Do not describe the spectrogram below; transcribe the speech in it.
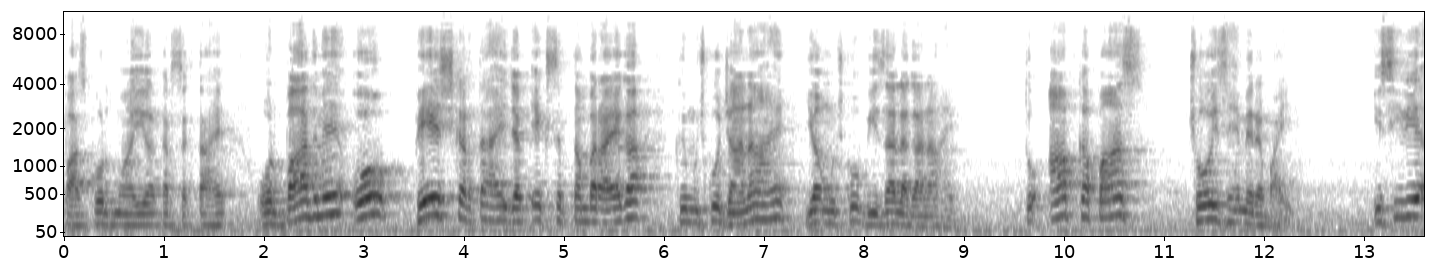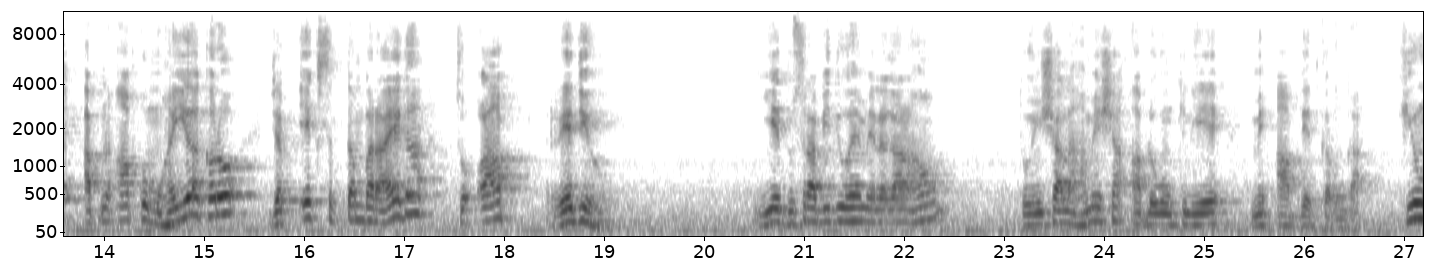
पासपोर्ट मुहैया कर सकता है। और बाद में वो पेश करता है जब एक सितंबर आएगा कि मुझको जाना है या मुझको वीज़ा लगाना है। तो आपका पास चॉइस है मेरे भाई। इसीलिए अपने आप को मुहैया करो। जब एक सितंबर आएगा तो आप रेडी हो। ये दूसरा वीडियो है, मैं लगा रहा हूँ। तो इंशाल्लाह हमेशा आप लोगों के लिए मैं अपडेट करूंगा क्यों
